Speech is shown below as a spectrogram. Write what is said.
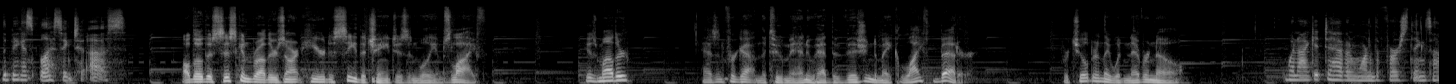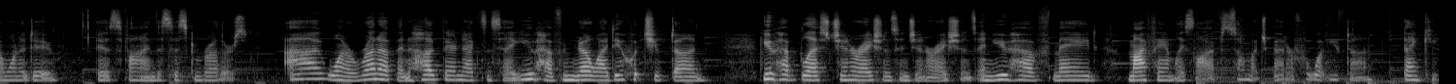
the biggest blessing to us. Although the Siskin brothers aren't here to see the changes in William's life, his mother hasn't forgotten the two men who had the vision to make life better for children they would never know. When I get to heaven, one of the first things I want to do is find the Siskin brothers. I want to run up and hug their necks and say, You have no idea what you've done. You have blessed generations and generations, and you have made my family's life so much better for what you've done. Thank you.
